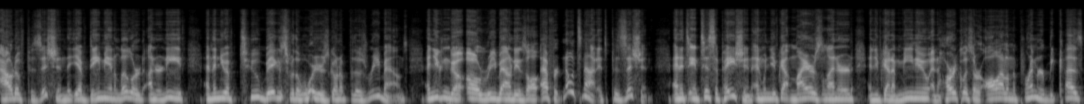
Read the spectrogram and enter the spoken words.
out of position that you have Damian Lillard underneath, and then you have two bigs for the Warriors going up for those rebounds. And you can go, oh, rebounding is all effort. No, it's not. It's position and it's anticipation. And when you've got Meyers Leonard and you've got Aminu and Harkless are all out on the perimeter because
